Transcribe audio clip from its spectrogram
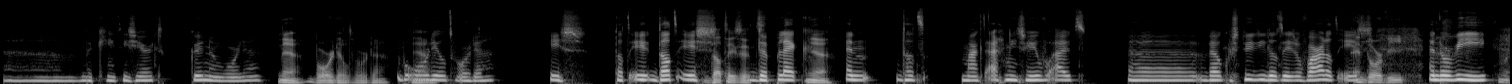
ehm, bekritiseerd kunnen worden, Ja, beoordeeld worden. beoordeeld worden, is dat, is dat is Dat is het. de plek Ja, en dat maakt eigenlijk niet zo heel veel uit eh, welke studie dat is of waar dat is. En door wie? En door wie. Nee.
